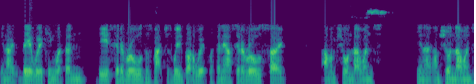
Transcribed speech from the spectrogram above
you know, they're working within their set of rules as much as we've got to work within our set of rules. So um, I'm sure no one's, you know, I'm sure no one's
